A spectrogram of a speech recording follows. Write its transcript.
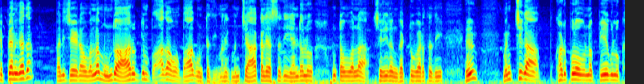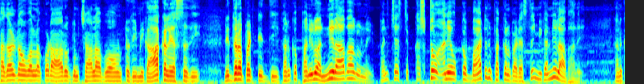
చెప్పాను కదా పని చేయడం వల్ల ముందు ఆరోగ్యం బాగా బాగుంటుంది. మనకి మంచి ఆకలి వేస్తుంది ఎండలో ఉండటం వల్ల శరీరం గట్టు పడుతుంది మంచిగా కడుపులో ఉన్న పేగులు కదలడం వల్ల కూడా ఆరోగ్యం చాలా బాగుంటుంది మీకు ఆకలి వేస్తుంది నిద్ర పట్టిద్ది. కనుక పనిలో అన్ని లాభాలు ఉన్నాయి. పని చేస్తే కష్టం అనే ఒక్క బాటని పక్కన పడేస్తే మీకు అన్ని లాభాలే. కనుక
